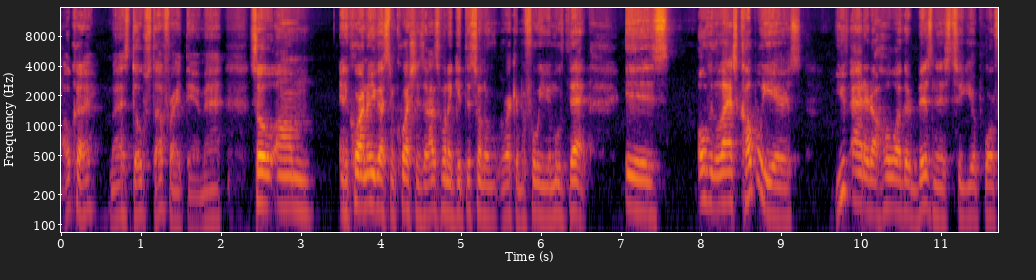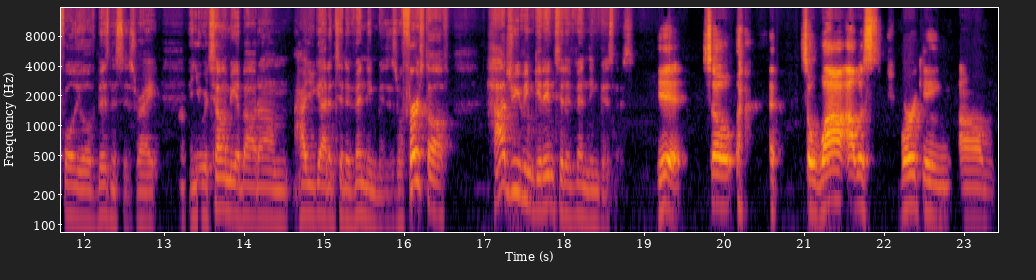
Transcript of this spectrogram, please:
Okay, that's dope stuff right there, man. So, um, and Corey, I know you got some questions, and I just want to get this on the record before we even move that. Is over the last couple years, you've added a whole other business to your portfolio of businesses, right? Mm-hmm. And you were telling me about um how you got into the vending business. Well, first off, how'd you even get into the vending business? Yeah. So so while I was working, um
